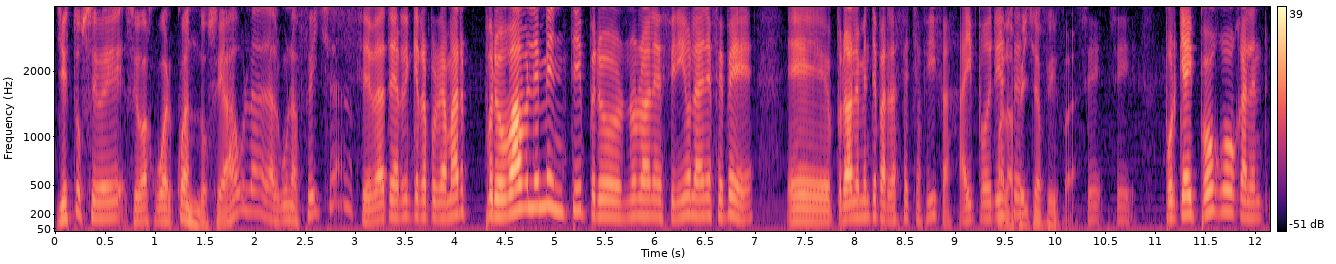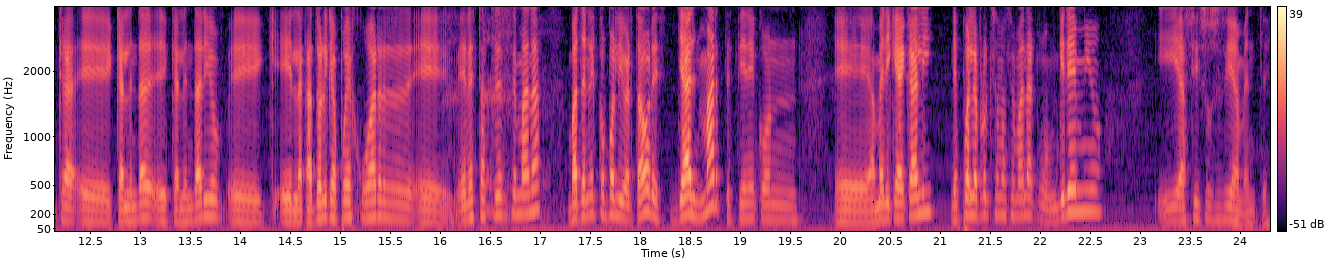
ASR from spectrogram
¿Y esto se, ve, se va a jugar cuándo? ¿Se habla de alguna fecha? Se va a tener que reprogramar probablemente, pero no lo han definido la NFP, eh, probablemente para la fecha FIFA. Ahí podría Para la fecha FIFA. Sí, sí. Porque hay poco calen- ca- eh, calenda- eh, calendario. eh, que, eh, la Católica puede jugar eh, en estas tres semanas. Va a tener Copa Libertadores. Ya el martes tiene con América de Cali. Después la próxima semana con Gremio. Y así sucesivamente.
